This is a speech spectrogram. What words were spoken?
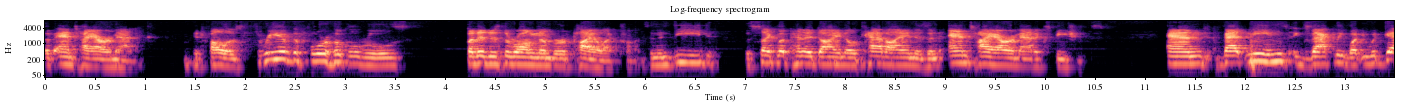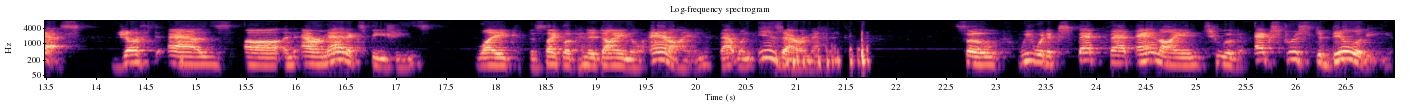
of anti-aromatic. It follows three of the four Huckel rules, but it is the wrong number of pi electrons. And indeed, the cyclopentadienyl cation is an anti-aromatic species. And that means exactly what you would guess. just as uh, an aromatic species, like the cyclopentadienyl anion, that one is aromatic. So we would expect that anion to have extra stability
